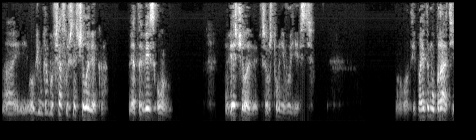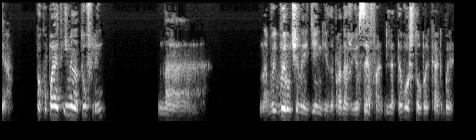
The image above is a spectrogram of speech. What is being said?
а, и, в общем, как бы вся сущность человека. Это весь он. Весь человек, все, что у него есть. Вот. И поэтому братья покупают именно туфли на, на вырученные деньги за продажу Йосефа для того, чтобы как бы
